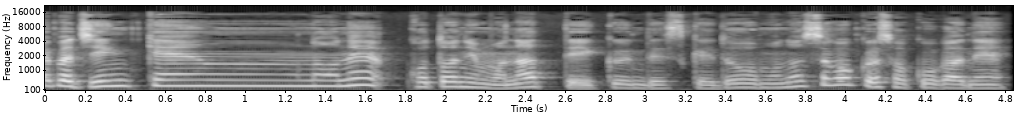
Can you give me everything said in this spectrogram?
やっぱ人権のね、ことにもなっていくんですけど、ものすごくそこがね、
